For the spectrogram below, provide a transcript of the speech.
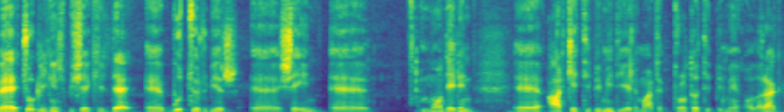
Ve çok ilginç bir şekilde e, bu tür bir e, şeyin... E, modelin e, arketipi mi diyelim artık prototipi mi olarak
